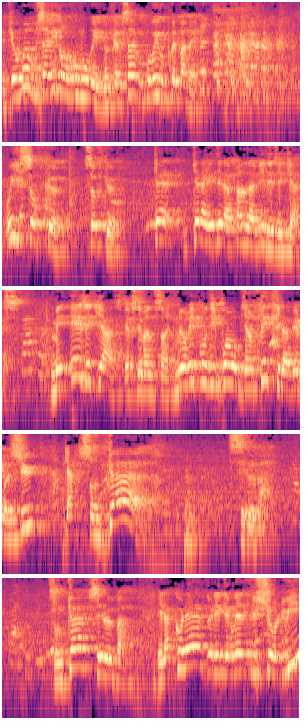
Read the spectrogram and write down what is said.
Et puis au moins vous savez quand vous mourrez, donc comme ça vous pouvez vous préparer. Oui, sauf que, sauf que, quelle, a été la fin de la vie d'Ézéchias? Mais Ézéchias, verset 25, ne répondit point au bienfait qu'il avait reçu, car son cœur s'éleva. Son cœur s'éleva. Et la colère de l'Éternel fut sur lui,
